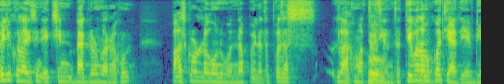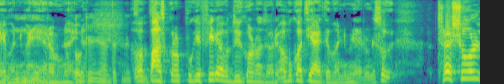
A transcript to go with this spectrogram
अहिलेको लागि चाहिँ एकछिन ब्याकग्राउन्डमा राखौँ। पाँच करोड लगाउनुभन्दा पहिला त पचास लाख मात्र थियो नि त। त्यो बेलामा कति आयो एफडिआई भन्ने पनि हेरौँ न होइन? अब पाँच करोड पुग्यो फेरि अब दुई करोडमा झऱ्यो। अब कति आयो त भन्ने पनि हेरौँ न। So threshold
